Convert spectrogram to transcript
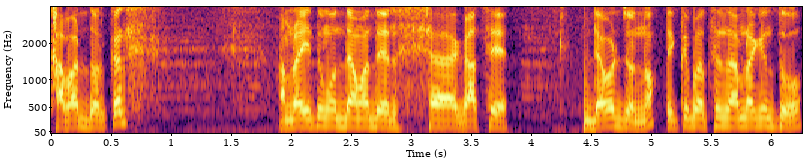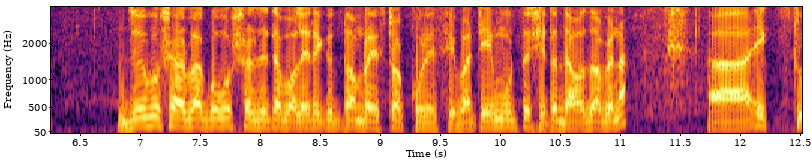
খাবার দরকার। আমরা ইতিমধ্যে আমাদের গাছে দেওয়ার জন্য দেখতে পাচ্ছেন যে আমরা কিন্তু জৈব সার বা গোবর সার যেটা বলে, এটা কিন্তু আমরা স্টক করেছি বাট এই মুহূর্তে সেটা দেওয়া যাবে না। একটু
